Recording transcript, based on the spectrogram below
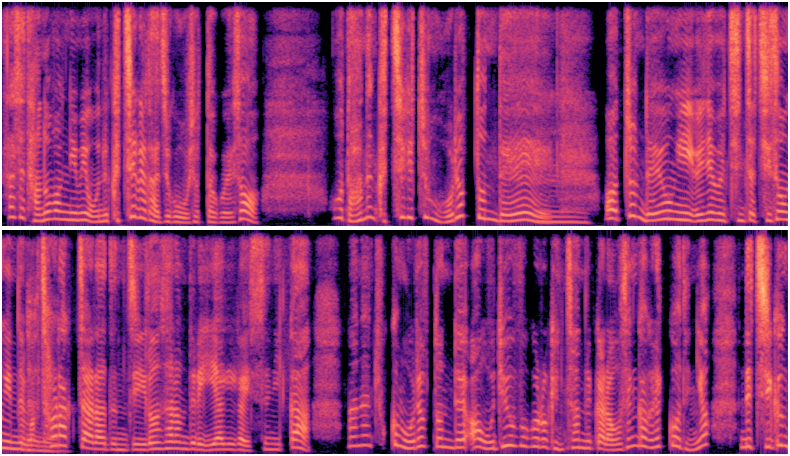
사실 단호박님이 오늘 그 책을 가지고 오셨다고 해서 어 나는 그 책이 좀 어렵던데 음, 어, 좀 내용이, 왜냐면 진짜 지성인들 막 네네. 철학자라든지 이런 사람들의 이야기가 있으니까 나는 조금 어렵던데, 아, 오디오북으로 괜찮을까라고 생각을 했거든요. 근데 지금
